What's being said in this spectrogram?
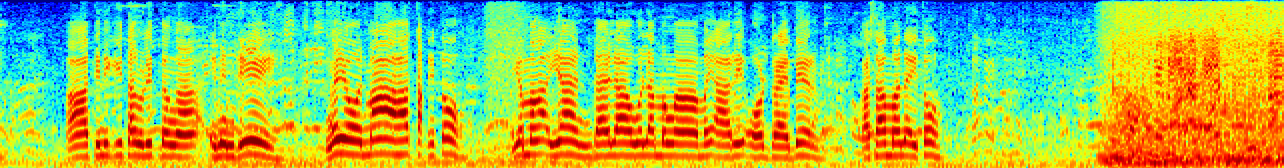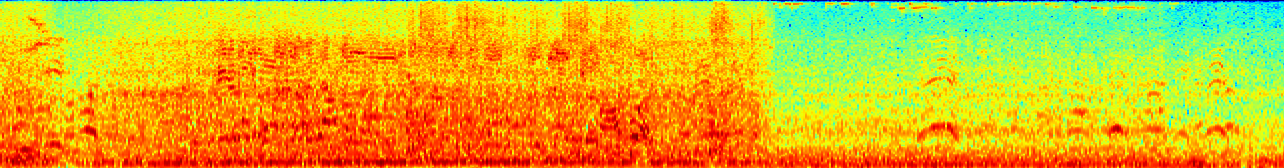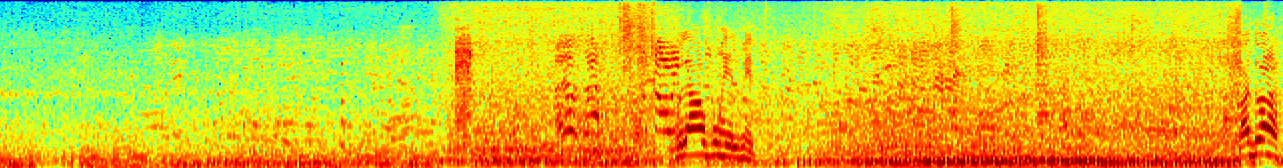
ah tinikitan ulit ng ah, MMDA. Ngayon, mahahatak ito. Yung mga yan, dahil ah, wala mga may-ari or driver. Kasama na ito. Wala pong helmet. Padua!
